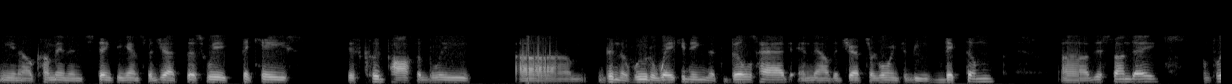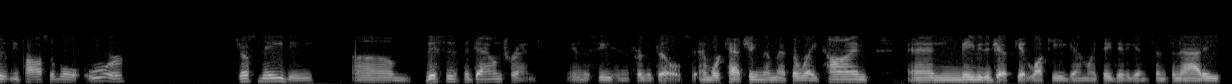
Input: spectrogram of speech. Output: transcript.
you know come in and stink against the Jets this week. The case this could possibly um, been the rude awakening that the Bills had, and now the Jets are going to be victim uh, this Sunday. Completely possible, or just maybe um, this is the downtrend in the season for the Bills, and we're catching them at the right time, and maybe the Jets get lucky again like they did against Cincinnati.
